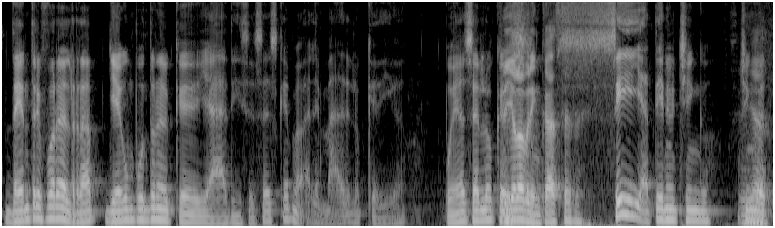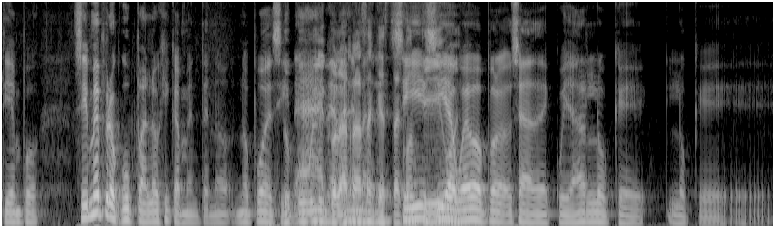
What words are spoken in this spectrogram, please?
dentro y fuera del rap llega un punto en el que ya dices, es que me vale madre lo que diga. Voy a hacer lo que... ¿Tú ya lo brincaste? Sí, ya tiene un chingo, un chingo de tiempo. Sí me preocupa, lógicamente, no, no puedo decir... Tu público, la raza que está contigo. Sí, sí, a huevo, o sea, de cuidar lo que, lo que,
